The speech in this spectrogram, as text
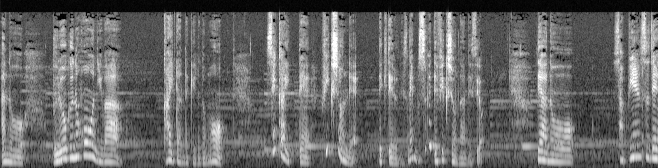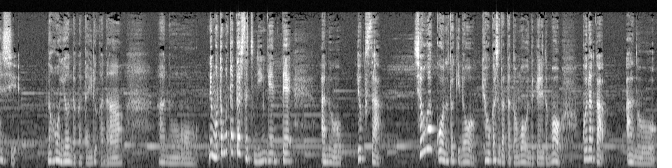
あのブログの方には書いたんだけれども世界ってフィクションでできてるんですね。もう全てフィクションなんですよ。であの「サピエンス電子」の本読んだ方いるかな？あのでもともと私たち人間ってあのよくさ小学校の時の教科書だったと思うんだけれどもこうなんかあの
